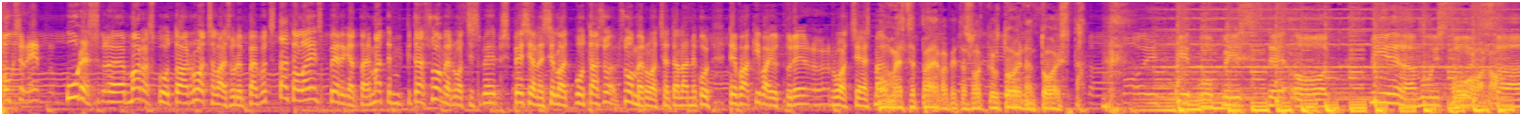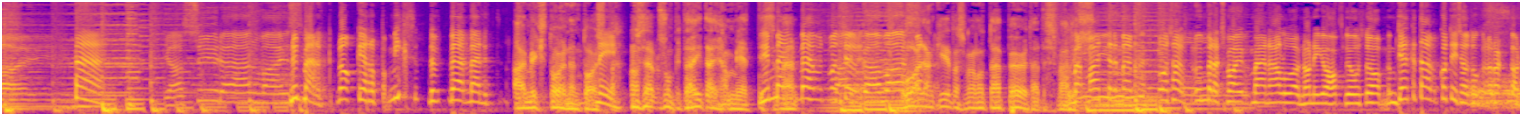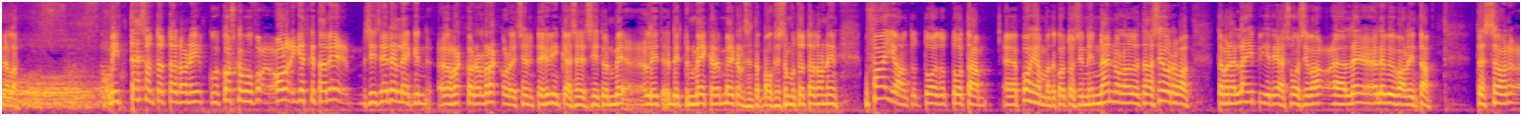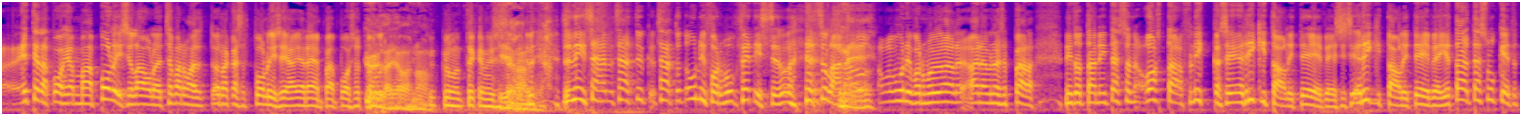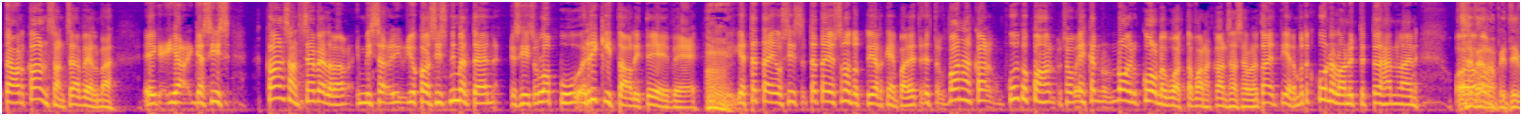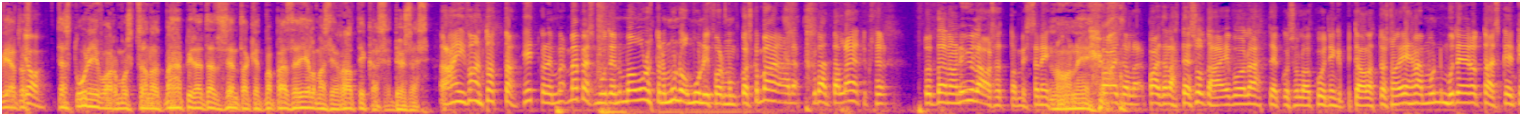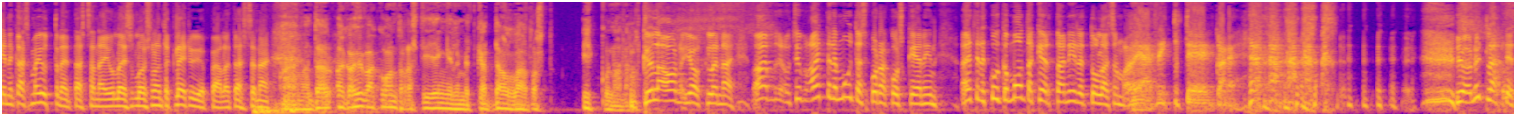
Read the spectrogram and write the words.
onko se eh, 6. eh, marraskuuta on ruotsalaisuuden päivä, mutta se taitaa olla ensi perjantai. Mä ajattelin, että pitää suomen-ruotsi spe- spesiaalinen silloin, että puhutaan su suomen-ruotsia, tällä niin kuin Deva kiva juttu de, ruotsia. Ja sit mä, Mun mielestä se päivä pitäisi olla kyllä toinen toista. Kipupiste oot vielä muistoissaan. Ää, Ja sydän vain nyt mä en, no kerropa, miksi, nyt mä, mä nyt, Ai miksi toinen toista? Niin. No se, sun pitää itse ihan miettiä. niin se. mä, Mä en- mä, mä, se, Luojan kiitos, meillä on tää pöytä tässä Mä, välissä. mä ajattelin, mä osaan, ymmärrätkö, mä, mä en halua, no niin joo, joo, joo. Jatketaan kotiseutu rakkaudella. Niin, tässä on, tota, no niin, koska mun, ol- jatketaan e, siis edelleenkin rakkaudella rakkaudella, se nyt ei hyvinkään se, siitä on me, liittynyt meikä, meikäläisen tapauksessa, mutta tota, no niin, mun faija on tu, tu, tuolta ä, Pohjanmaalta kotoisin, niin näin ollen otetaan seuraava tämmöinen lähipiiriä suosiva le, levyvalinta. Tässä on Etelä-Pohjanmaan että sä varmaan rakastat poliisia ja näin päin pois. Kyllä, joo, no. Kyllä on tekemisissä. Ihania. Niin, sä, sä, sä oot uniformu fetissä, sulla Niin. on uniformu aina- yleensä päällä. Niin, tota, niin tässä on Osta Flikka se Rigitaali TV, siis Rigitaali TV. Ja tää, tässä lukee, että tämä on kansansävelmä. Ja, ja siis kansansävelmä, missä, joka on siis nimeltään siis loppuu Rigitaali TV. Mm. Ja tätä ei ole, siis, tätä ei ole sanottu jälkeenpäin. Et, et vanha, kuinka kohan, se on ehkä noin kolme vuotta vanha kansansävelmä, tai en tiedä. Mutta kuunnellaan nyt, että tähän näin... Sen on- verran piti vielä tosta, Joo. tästä univormusta sanoa, että mähän pidän tätä sen takia, että mä pääsen ilmaisin ratikassa dösäs. Aivan totta. Hetkonen, mä, mäpäs muuten, mä oon unohtanut mun uniformun, koska mä aina pidän tämän lähetyksen tota, noin yläosattomissa, niin, No niin. paita, paita lähtee, sultahan ei voi lähteä, kun sulla kuitenkin pitää olla tuossa. No eihän mä muuten erottaisi, ken- kenen kanssa mä juttelen tässä näin, jollei sulla olisi noita kledyjä päällä tässä näin. Aivan, tää on aika hyvä kontrasti jengille, mitkä dallaa tosta ikkunan alta. Kyllä on, joo, kyllä näin. Ajattele muita sporakuskeja, niin ajattele kuinka monta kertaa niille tulee sanomaan, "Ää, vittu tenkanen. joo, nyt lähtee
